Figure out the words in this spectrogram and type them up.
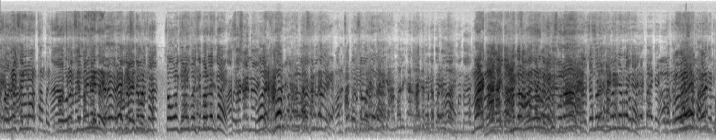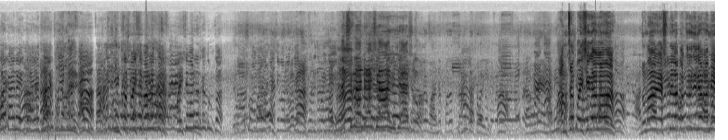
संरक्षणाला संरक्षण नाही नाही. संरक्षणाला पैसे भरलेत काय? काय नाही. होय? आमचे पैसे भरले काय. तुमचं पैसे भरलेत काय? पैसे भरलेत का तुमचं? पैसे भरलेत काय? आमचं पैसे द्यायला लावा. तुम्हाला एसपी ला पत्र दिले आम्ही.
